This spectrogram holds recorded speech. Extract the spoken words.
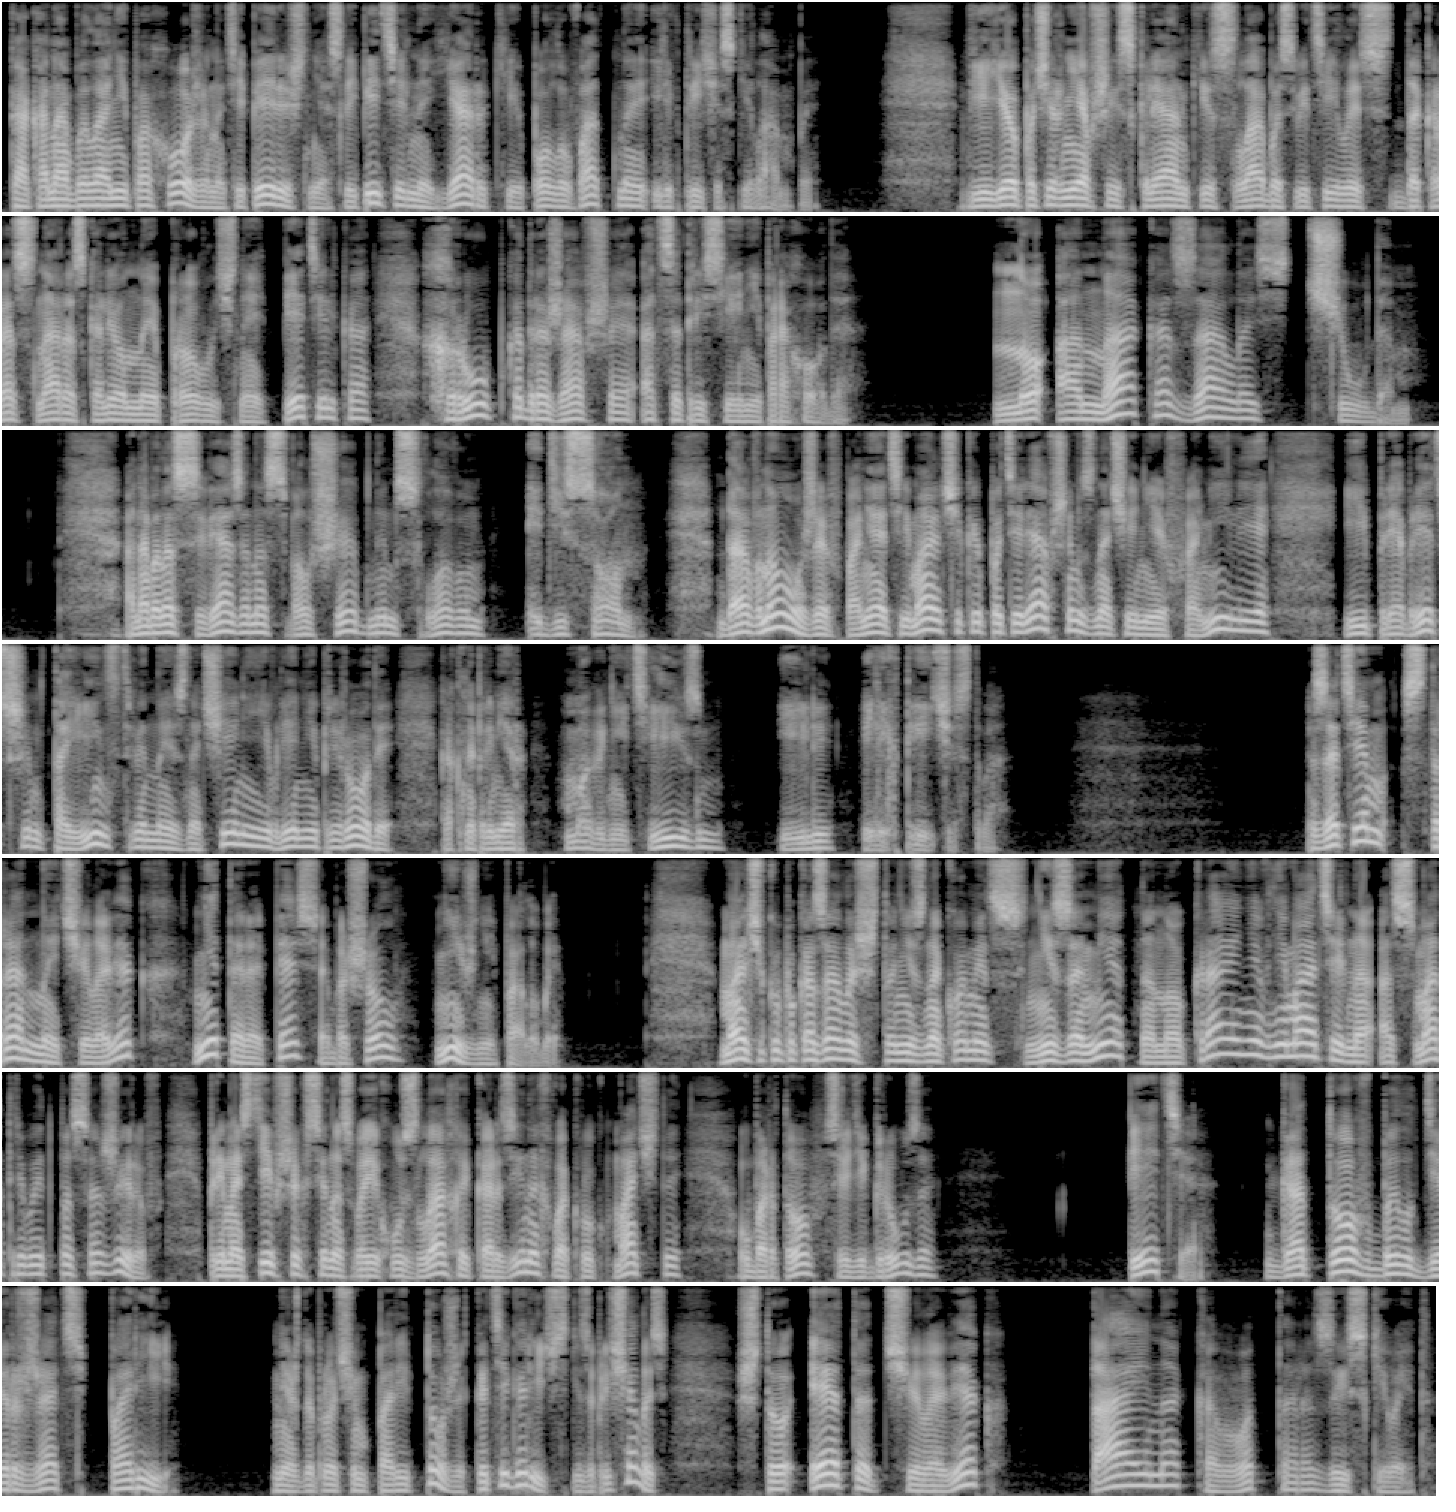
Как она была не похожа на теперешние ослепительно яркие полуватные электрические лампы. В ее почерневшей склянке слабо светилась до красна раскаленная проволочная петелька, хрупко дрожавшая от сотрясений парохода. Но она казалась чудом. Она была связана с волшебным словом «Эдисон», давно уже в понятии мальчика, потерявшим значение фамилии и приобретшим таинственное значение явления природы, как, например, магнетизм или электричество. Затем странный человек, не торопясь, обошел нижние палубы. Мальчику показалось, что незнакомец незаметно, но крайне внимательно осматривает пассажиров, примостившихся на своих узлах и корзинах вокруг мачты, у бортов, среди груза. Петя готов был держать пари. Между прочим, пари тоже категорически запрещалось, что этот человек тайно кого-то разыскивает.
